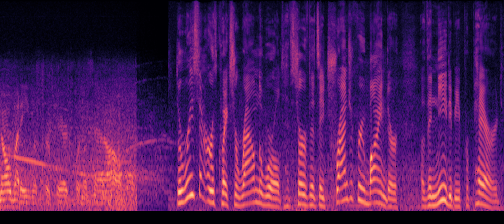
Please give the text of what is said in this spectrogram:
nobody was prepared for this at all. The recent earthquakes around the world have served as a tragic reminder of the need to be prepared.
